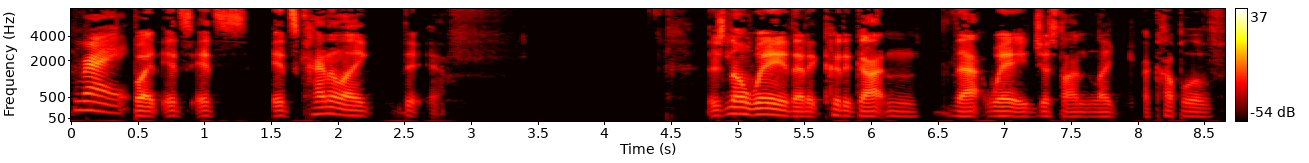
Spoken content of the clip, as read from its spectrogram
right. But it's it's it's kind of like the, there's no way that it could have gotten that way just on like a couple of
